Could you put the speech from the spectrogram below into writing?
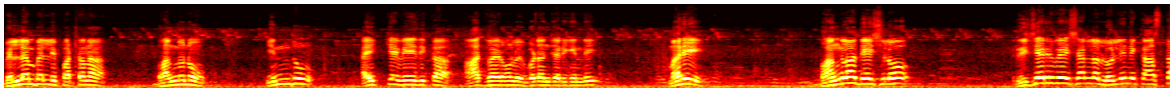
బెల్లంపల్లి పట్టణ బంధును హిందూ ఐక్యవేదిక ఆధ్వర్యంలో ఇవ్వడం జరిగింది. మరి బంగ్లాదేశ్లో రిజర్వేషన్ల లొల్లిని కాస్త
